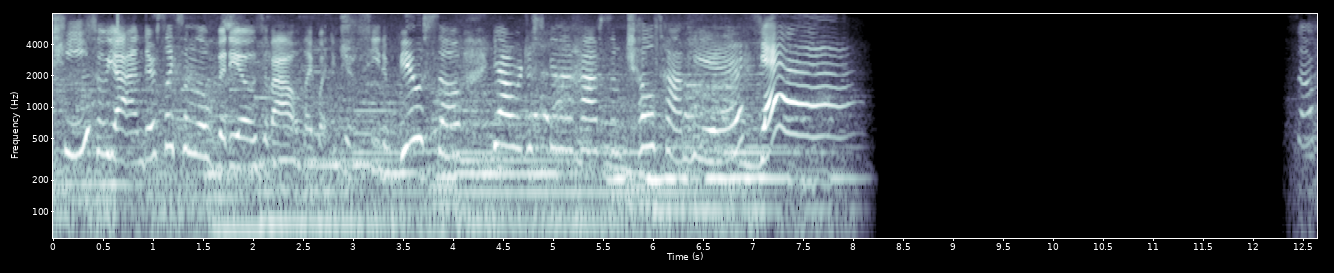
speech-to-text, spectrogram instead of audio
tea. So yeah, and there's like some little videos about like what you can see to view. So yeah, we're just gonna have some chill time here. Yeah. Some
